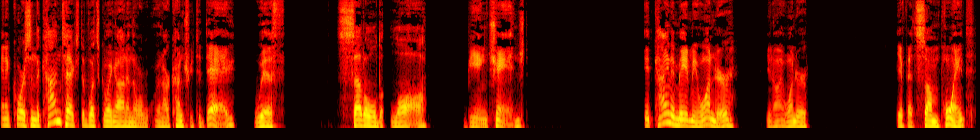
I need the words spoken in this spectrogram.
And of course, in the context of what's going on in, the, in our country today, with settled law being changed, it kind of made me wonder you know, I wonder if at some point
